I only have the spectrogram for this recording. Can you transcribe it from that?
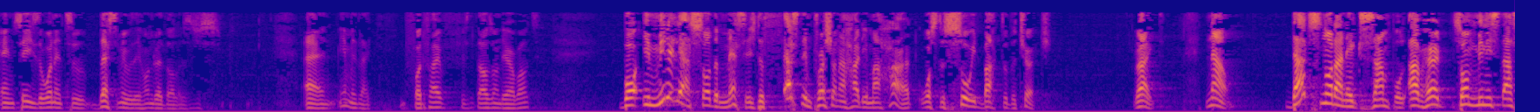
and says he wanted to bless me with a hundred dollars. And he made like forty-five, fifty thousand thereabouts. But immediately I saw the message, the first impression I had in my heart was to sow it back to the church. Right. Now, that's not an example. I've heard some ministers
